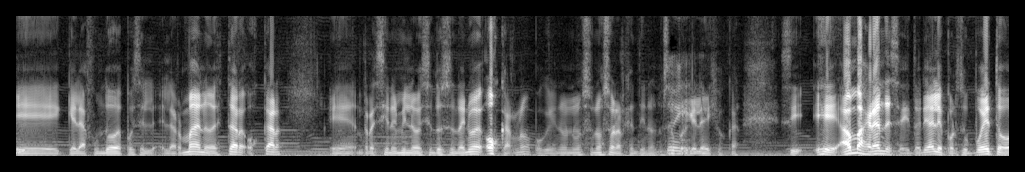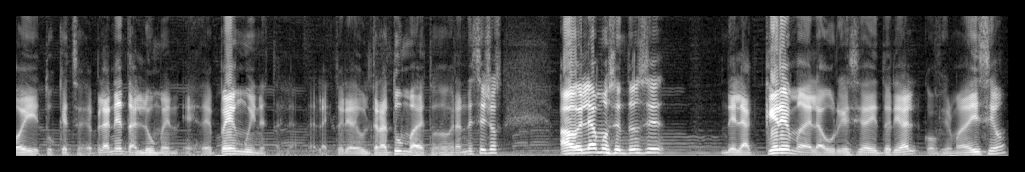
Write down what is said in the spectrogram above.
eh, que la fundó después el, el hermano de Esther, Oscar, eh, recién en 1969. Oscar, ¿no? Porque no, no, son- no son argentinos, no sé por qué le dije Oscar. Sí, eh, ambas grandes editoriales, por supuesto. Hoy Tusquets es de Planeta, Lumen es de Penguin. Esta es la, la- la historia de Ultratumba de estos dos grandes sellos. Hablamos entonces de la crema de la burguesía editorial, confirmadísimo.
